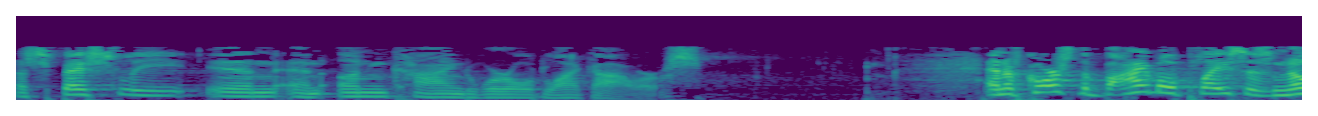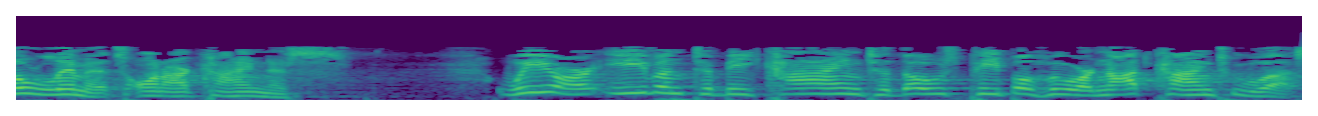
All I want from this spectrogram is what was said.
especially in an unkind world like ours. And of course, the Bible places no limits on our kindness. We are even to be kind to those people who are not kind to us.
